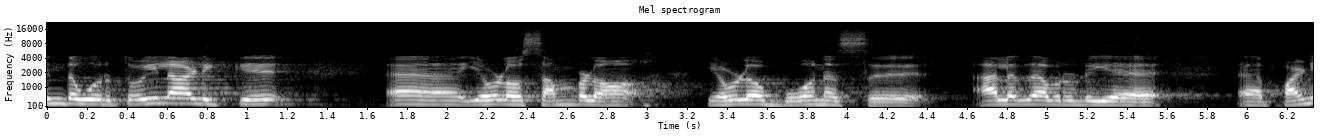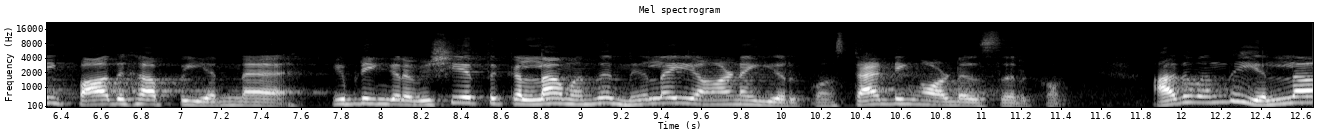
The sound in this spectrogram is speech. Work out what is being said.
இந்த ஒரு தொழிலாளிக்கு எவ்வளோ சம்பளம் எவ்வளோ போனஸு அல்லது அவருடைய பணி பாதுகாப்பு என்ன இப்படிங்கிற விஷயத்துக்கெல்லாம் வந்து நிலை ஆணை இருக்கும் ஸ்டாண்டிங் ஆர்டர்ஸ் இருக்கும். அது வந்து எல்லா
